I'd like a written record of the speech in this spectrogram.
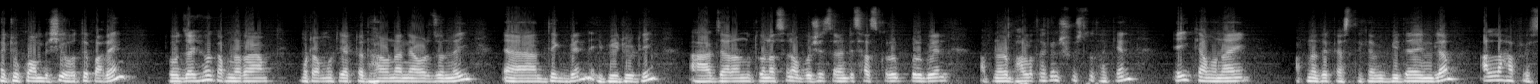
একটু কম বেশি হতে পারে। তো যাই হোক, আপনারা মোটামুটি একটা ধারণা নেওয়ার জন্যই দেখবেন এই ভিডিওটি। আর যারা নতুন আছেন, অবশ্যই চ্যানেলটি সাবস্ক্রাইব করবেন। আপনারা ভালো থাকেন, সুস্থ থাকেন। এই কামনায় আপনাদের কাছ থেকে আমি বিদায় নিলাম। আল্লাহ হাফেজ।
